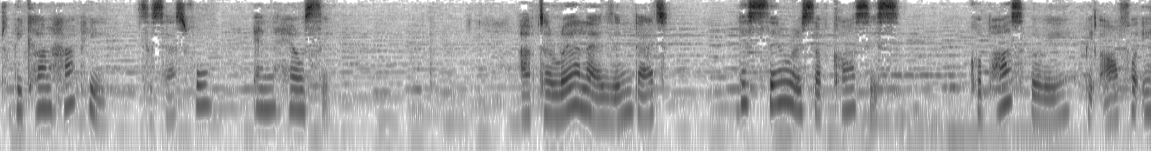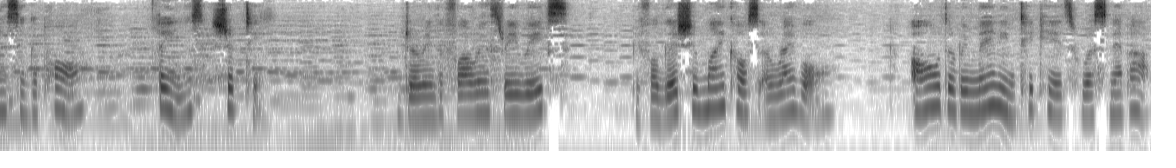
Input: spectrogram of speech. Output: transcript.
to become happy, successful, and healthy. After realizing that this series of courses could possibly be offered in Singapore, things shifted. During the following three weeks, before Geshe Michael's arrival, all the remaining tickets were snapped up,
